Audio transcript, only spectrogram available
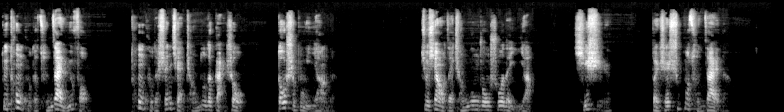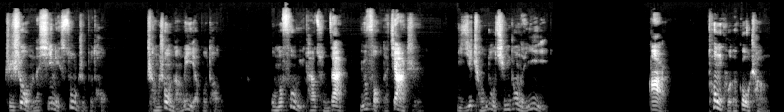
对痛苦的存在与否、痛苦的深浅程度的感受都是不一样的。就像我在成功中说的一样，其实本身是不存在的，只是我们的心理素质不同，承受能力也不同，我们赋予它存在与否的价值以及程度轻重的意义。二，痛苦的构成。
